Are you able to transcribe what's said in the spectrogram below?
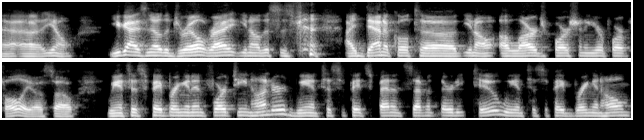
uh, uh you know you guys know the drill, right? You know, this is identical to, you know, a large portion of your portfolio. So we anticipate bringing in 1400. We anticipate spending 732. We anticipate bringing home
